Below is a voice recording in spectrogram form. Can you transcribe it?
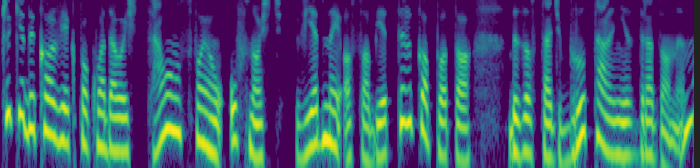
Czy kiedykolwiek pokładałeś całą swoją ufność w jednej osobie tylko po to, by zostać brutalnie zdradzonym?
